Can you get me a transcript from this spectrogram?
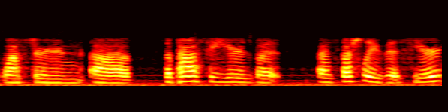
Western uh, the past few years, but especially this year,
